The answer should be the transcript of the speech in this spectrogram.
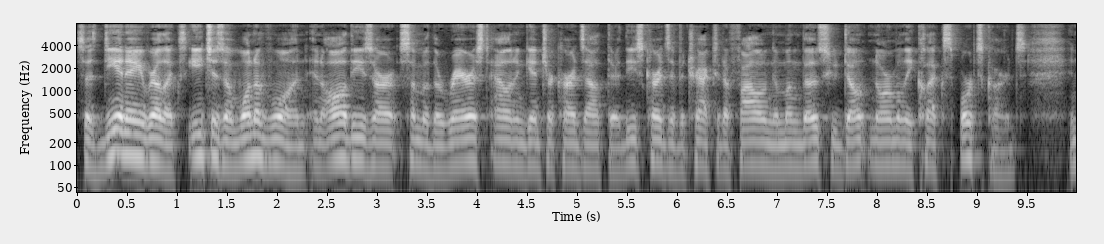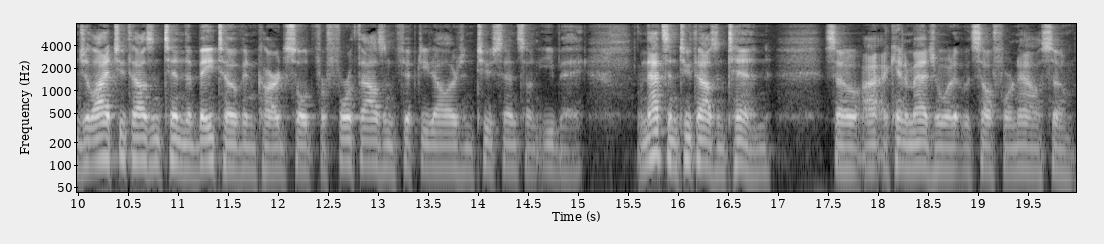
says DNA relics. Each is a one of one, and all these are some of the rarest Allen and Ginter cards out there. These cards have attracted a following among those who don't normally collect sports cards. In July 2010, the Beethoven card sold for four thousand fifty dollars and two cents on eBay, and that's in 2010. So I, I can't imagine what it would sell for now. So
